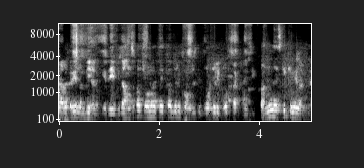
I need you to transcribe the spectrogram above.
ਗੱਲ ਕਰੀਏ ਲੰਬੀ ਹਲਕੇ ਦੀ ਵਿਧਾਨ ਸਭਾ ਚੋਣਾਂ ਤੇ ਤਾਂ ਜਿਹੜੇ ਕਾਂਗਰਸ ਦੀ ਵੋਟ ਜਿਹੜੀ ਬਹੁਤ ਘੱਟ ਰਹੀ ਸੀ। ਤੁਹਾਨੂੰ ਇਸ ਕੀ ਕਿਵੇਂ ਲੱਗਦਾ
